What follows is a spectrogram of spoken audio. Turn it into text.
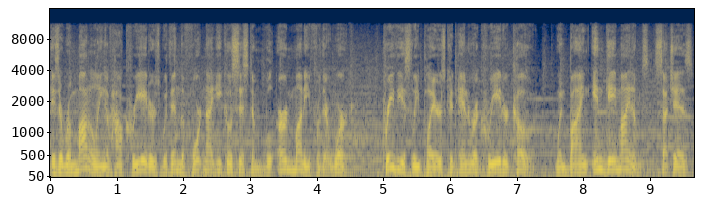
is a remodeling of how creators within the Fortnite ecosystem will earn money for their work. Previously, players could enter a creator code when buying in-game items such as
